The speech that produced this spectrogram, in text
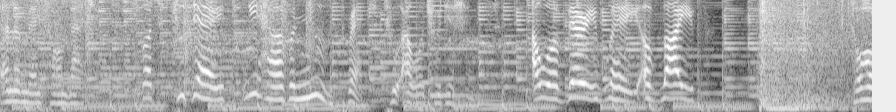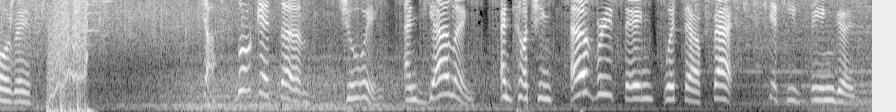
elemental magics. But today, we have a new threat to our traditions, our very way of life. Taurus. Just look at them, chewing and yelling and touching everything with their fat, sticky fingers.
